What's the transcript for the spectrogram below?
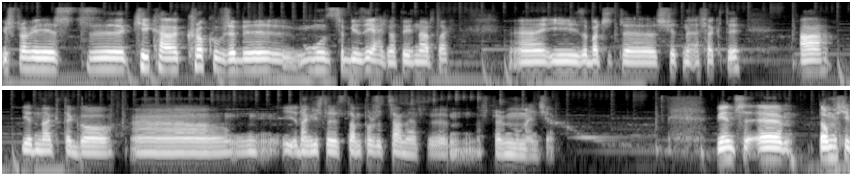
już prawie jest y, kilka kroków, żeby móc sobie zjechać na tych nartach e, i zobaczyć te świetne efekty, a jednak tego, e, jednak gdzieś to jest tam porzucane w, w pewnym momencie. Więc to myślę,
